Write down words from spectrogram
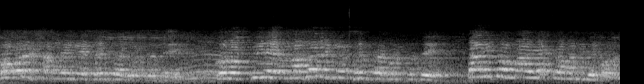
কবরের সামনে গিয়ে চেষ্টা করতেছে, কোন পীরের মাজারে গিয়ে চেষ্টা করতেছে তাই তো মা একটা মাটিতে পড়ে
